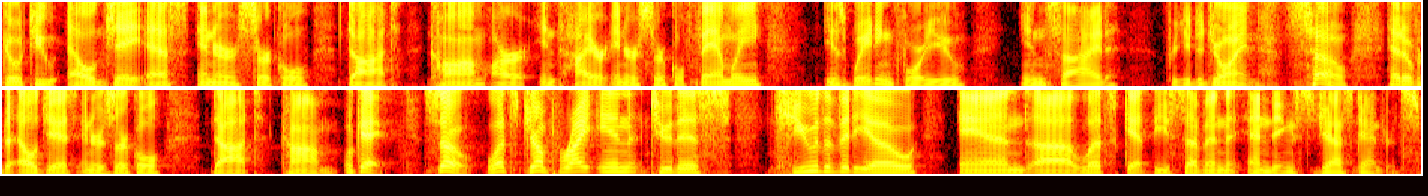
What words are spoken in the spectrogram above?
go to ljsinnercircle.com. Our entire inner circle family is waiting for you inside for you to join. So, head over to ljsinnercircle.com. Okay. So, let's jump right into this, cue the video and uh, let's get these seven endings to jazz standards.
